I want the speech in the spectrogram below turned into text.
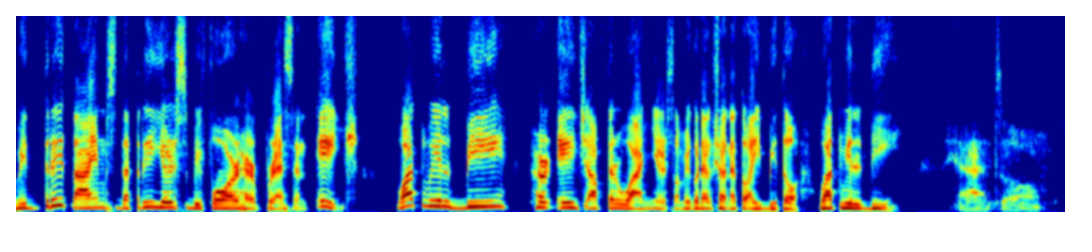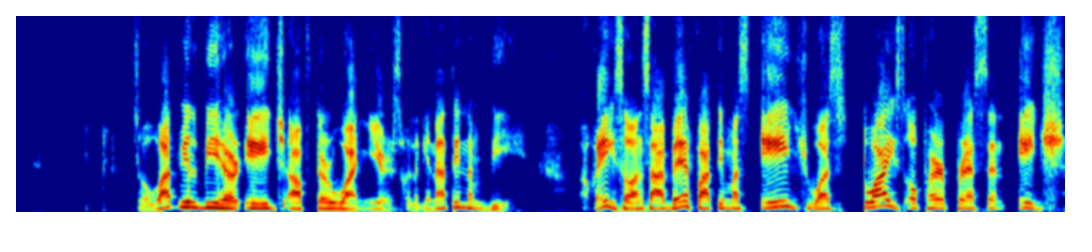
with three times the three years before her present age. What will be her age after one year? So may connection. Ito ay B to. What will be? Yan. So, so what will be her age after one year? So lagyan natin ng B. Okay, so ang sabi, Fatima's age was twice of her present age.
